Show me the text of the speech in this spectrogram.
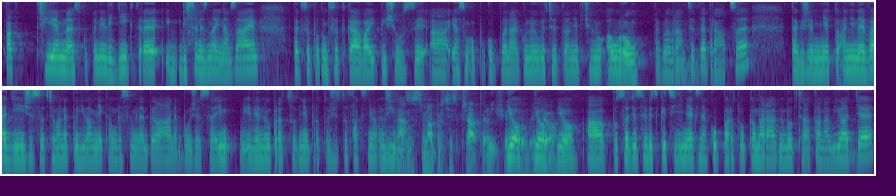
fakt příjemné skupiny lidí, které, když se neznají navzájem, tak se potom setkávají, píšou si a já jsem opokupená jako neuvěřitelně příjemnou aurou takhle v rámci mm-hmm. té práce takže mě to ani nevadí, že se třeba nepodívám někam, kde jsem nebyla, nebo že se jim věnuju pracovně, protože to fakt s nimi užívám. Se s nimi prostě zpřátelíš. Jo, jakoby, jo, jo, jo. A v podstatě se vždycky cítím jak s nějakou partou kamarádů nebo přátel na výletě.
